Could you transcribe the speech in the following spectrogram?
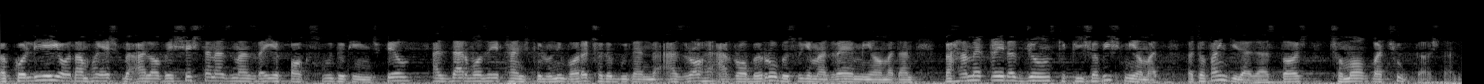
و کلیه آدمهایش به علاوه شش تن از مزرعه فاکسوود و پینچفیلد از دروازه پنج کلونی وارد شده بودند و از راه عرابه رو به سوی مزرعه می آمدند و همه غیر از جونز که پیشاپیش می آمد و تفنگی در دست داشت چماق و چوب داشتند.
